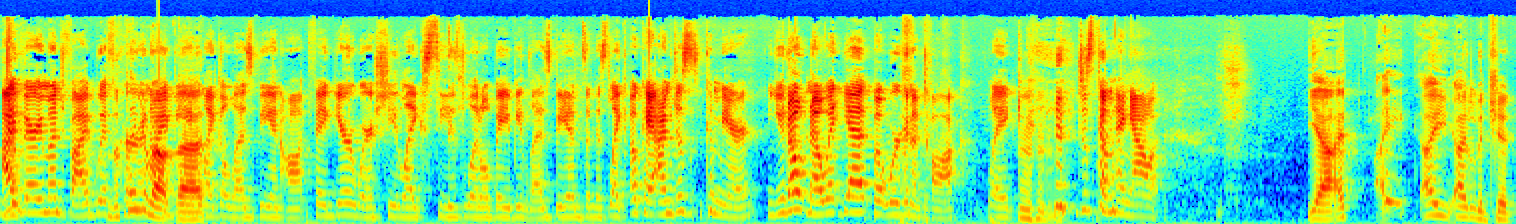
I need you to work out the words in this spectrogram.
I very much vibe with the her thing and about I being that- like a lesbian aunt figure where she like sees little baby lesbians and is like, okay, I'm just come here. You don't know it yet, but we're gonna talk. Like, Mm-hmm. just come hang out. Yeah, I, I, I, I legit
